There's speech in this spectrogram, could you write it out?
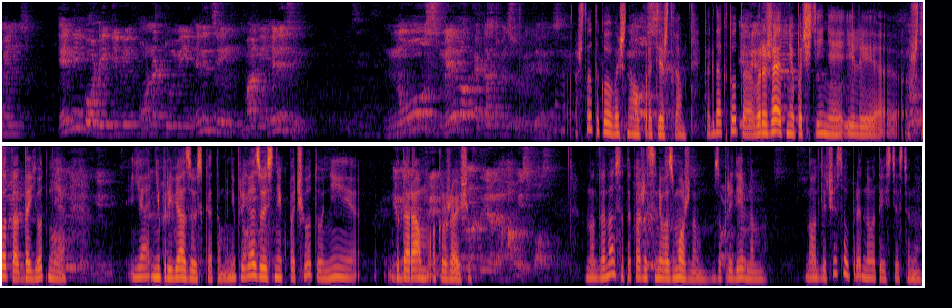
means anybody giving honor to me, anything, money, anything. Что такое Вайшнава Пратиштха? Когда кто-то выражает мне почтение или э, что-то дает мне, я не привязываюсь к этому, не привязываюсь ни к почету, ни к дарам окружающих. Но для нас это кажется невозможным, запредельным. Но для чистого преданного это естественно.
